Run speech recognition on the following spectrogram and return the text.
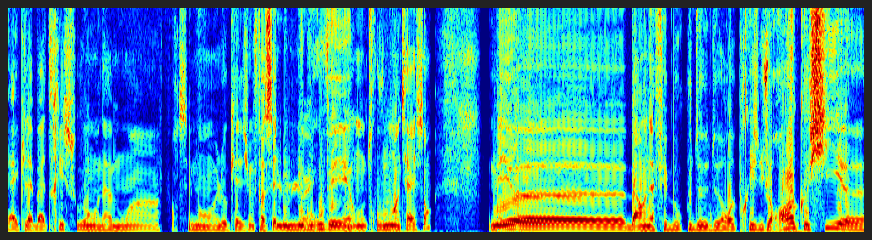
avec la batterie, souvent on a moins forcément l'occasion. Enfin, c'est le, groove et on trouve moins intéressant. Mais euh, bah, on a fait beaucoup de, reprises du rock aussi. Euh,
